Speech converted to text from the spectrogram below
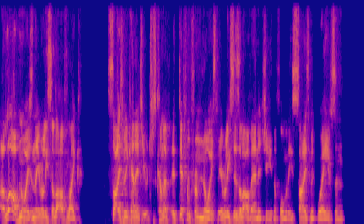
a lot of noise and they release a lot of like seismic energy, which is kind of different from noise, but it releases a lot of energy in the form of these seismic waves. And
